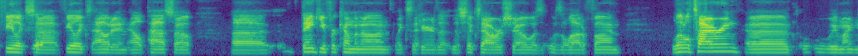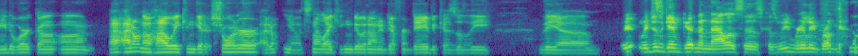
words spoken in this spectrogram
Felix uh, Felix out in El Paso. Uh, thank you for coming on. Like I said here, the, the six hour show was was a lot of fun. A little tiring. Uh, we might need to work on, on I, I don't know how we can get it shorter. I don't, you know, it's not like you can do it on a different day because of the the um, we, we just give good analysis because we really broke down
